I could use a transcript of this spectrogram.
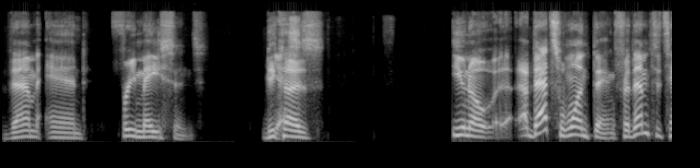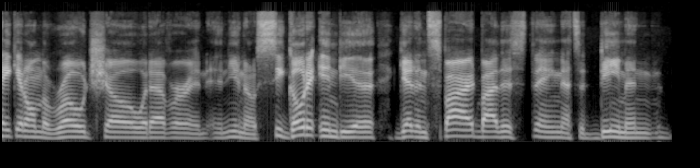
them and Freemasons, because yes. you know uh, that's one thing for them to take it on the road show, whatever, and and you know see go to India, get inspired by this thing that's a demon,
